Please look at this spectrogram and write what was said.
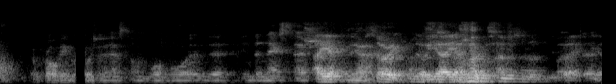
We're probably going to ask some more, more in the, in the next session. Ah, yeah, Yeah. sorry. No, yeah, yeah, absolutely But, uh, yeah.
